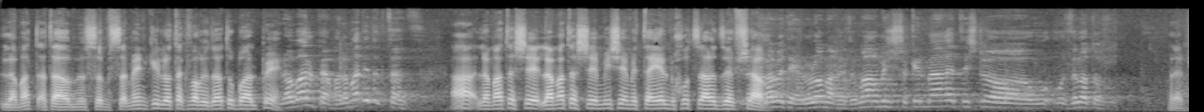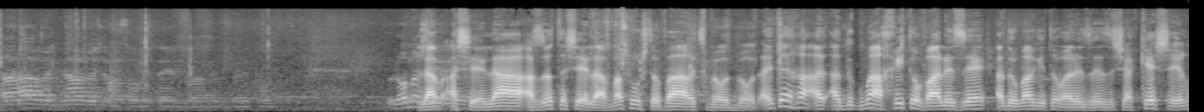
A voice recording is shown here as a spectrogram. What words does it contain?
למדת, אתה מס- מסמן כאילו אתה כבר יודע אותו בעל פה. לא בעל פה, אבל למדתי אותו קצת. אה, למדת ש- למדת שמי שמטייל בחוץ לארץ זה אפשר. לא, לא מטייל, הוא לא אמר את זה. הוא אמר, מי ששוקל מהארץ, יש לו... זה לא טוב. כן. הוא לא אומר למה, השאלה, אז זאת השאלה, מה פירוש טוב הארץ מאוד מאוד? אני אתן לך, הדוגמה הכי טובה לזה, הדוגמה הכי טובה לזה, זה שהקשר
